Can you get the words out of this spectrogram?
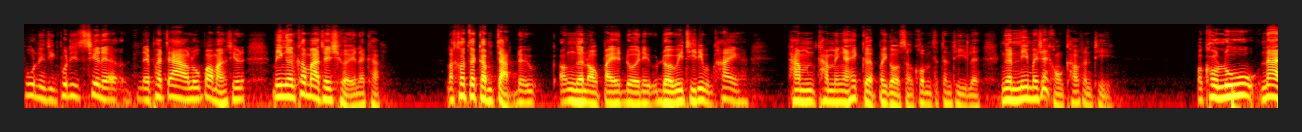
พูดจริงๆผู้ที่เชื่อในในพระเจ้ารู้เป้าหมายของชีวิตมีเงินเข้ามาเฉยๆนะครับ แล้วเขาจะกำจัดโดยเอาเงินออกไปโดยโดยวิธีที่ให้ ทำทำยังไงให้เกิดประโยชน์สังคมทันทีเลย เงินนี้ไม่ใช่ของเขาทันที เพราะเขารู้หน้า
